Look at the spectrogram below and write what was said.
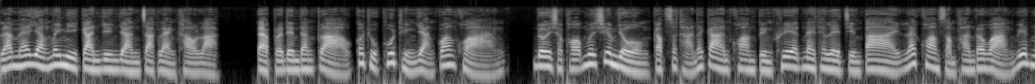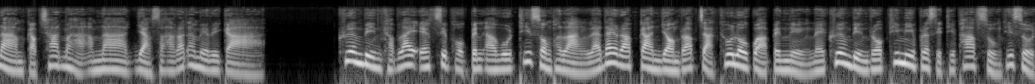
และแม้ยังไม่มีการยืนยันจากแหล่งข่าวหลัก แต่ประเด็นดังกล่าวก็ถูกพูดถึงอย่างกว้างขวาง โดยเฉพาะเมื่อเชื่อมโยงกับสถานการณ์ความตึงเครียดในทะเลจีนใต้ และความสัมพันธ์ระหว่างเวียดนามกับชาติมหาอำนาจอย่างสหรัฐอเมริกา เครื่องบินขับไล่ F-16 เป็นอาวุธที่ทรงพลัง และได้รับการยอมรับจากทั่วโลกว่าเป็นหนึ่งในเครื่องบินรบที่มีประสิทธิภาพสูงที่สุด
